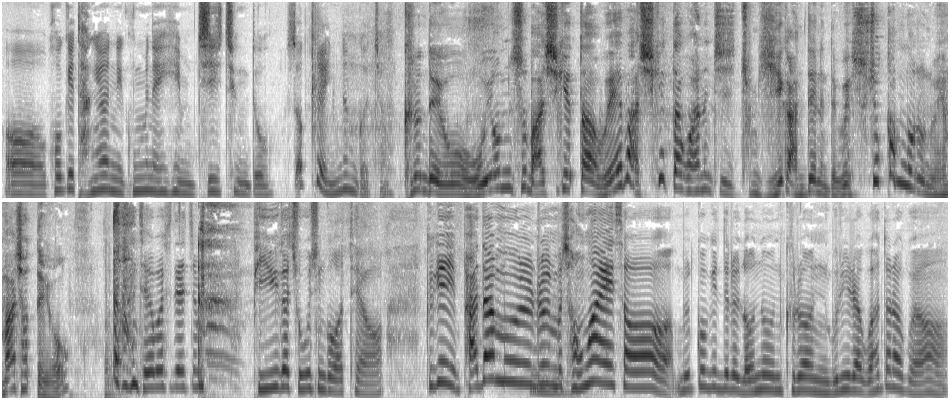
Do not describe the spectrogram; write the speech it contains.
어 거기에 당연히 국민의힘 지지층도 섞여 있는 거죠. 그런데요, 오염수 마시겠다 왜 마시겠다고 하는지 좀 이해가 안 되는데 왜 수족관물은 왜 마셨대요? 제가 봤을 때 좀 비위가 좋으신 것 같아요. 그게 바닷물을 뭐 음. 뭐 정화해서 물고기들을 넣어놓은 그런 물이라고 하더라고요.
